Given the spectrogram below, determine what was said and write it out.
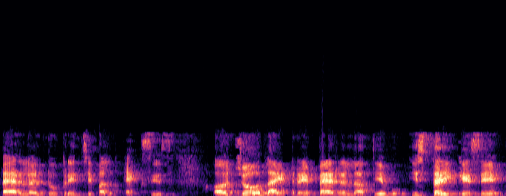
parallel to principal axis और जो लाइट रे पैरेलल आती है, वो इस तरीके से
